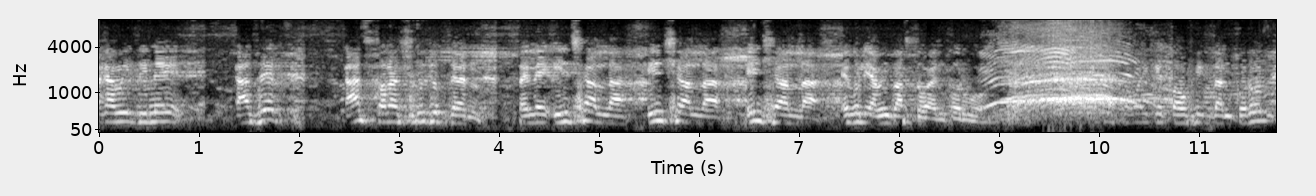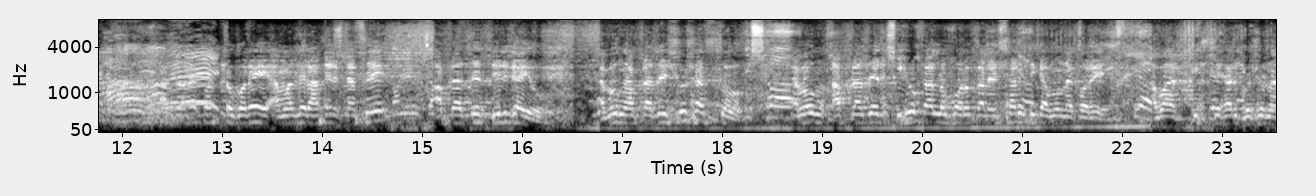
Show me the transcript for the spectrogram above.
আগামী দিনে কাজের কাজ করার সুযোগ দেন, তাহলে ইনশাআল্লাহ ইনশাআল্লাহ ইনশাআল্লাহ এগুলি আমি বাস্তবায়ন করব। সবাইকে তৌফিক দান করুন। কষ্ট করে আমাদের আমের কাছে আপনাদের দীর্ঘায়ু এবং আপনাদের সুস্বাস্থ্য এবং আপনাদের ইহকাল ও পরকালের শান্তি কামনা করে আবার ইশতেহার ঘোষণা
